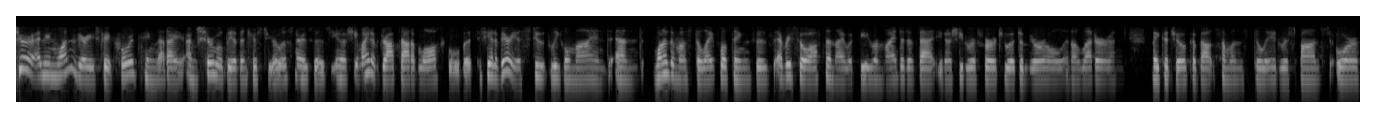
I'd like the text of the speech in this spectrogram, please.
Sure. I mean, one very straightforward thing that I, I'm sure will be of interest to your listeners is, you know, she might have dropped out of law school, but she had a very astute legal mind. And one of the most delightful things is every so often I would be reminded of that. You know, she'd refer to a demurral in a letter and make a joke about someone's delayed response, or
